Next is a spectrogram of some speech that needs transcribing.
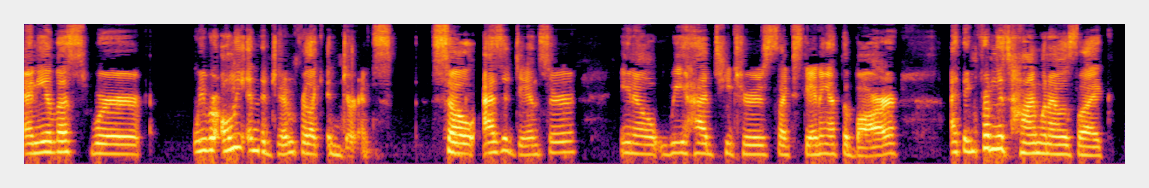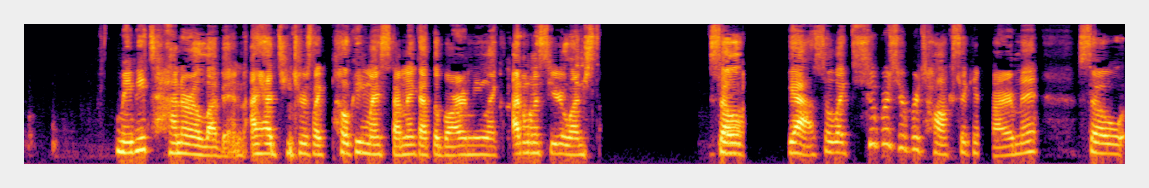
any of us were, we were only in the gym for like endurance. So as a dancer, you know, we had teachers like standing at the bar. I think from the time when I was like maybe 10 or 11, I had teachers like poking my stomach at the bar and being like, I don't want to see your lunch. So, Wow. yeah, so like super, super toxic environment. So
